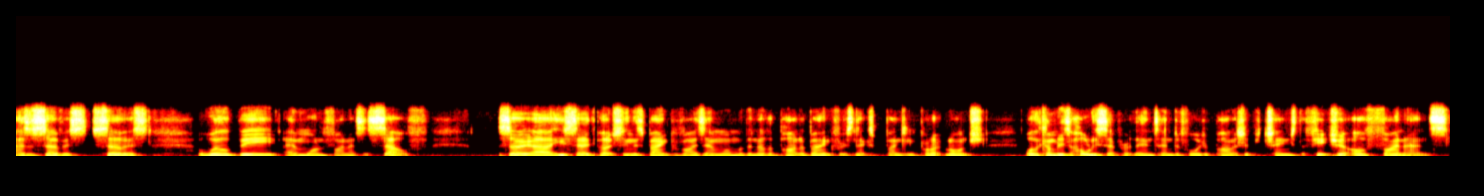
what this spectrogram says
as a service service will be M1 Finance itself. So uh, he said purchasing this bank provides M1 with another partner bank for its next banking product launch. While the companies are wholly separate, they intend to forge a partnership to change the future of finance.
